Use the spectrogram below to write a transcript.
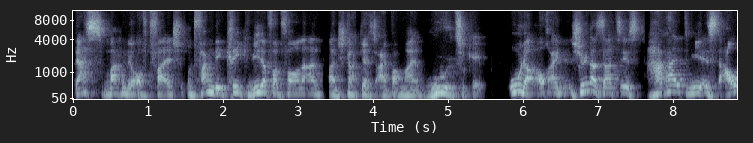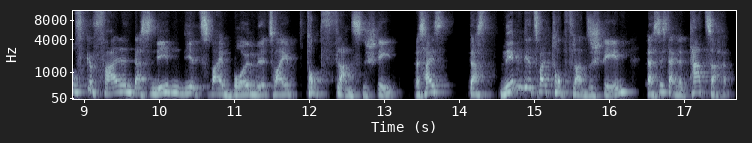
Das machen wir oft falsch und fangen den Krieg wieder von vorne an, anstatt jetzt einfach mal Ruhe zu geben. Oder auch ein schöner Satz ist, Harald, mir ist aufgefallen, dass neben dir zwei Bäume, zwei Topfpflanzen stehen. Das heißt, dass neben dir zwei Topfpflanzen stehen, das ist eine Tatsache.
